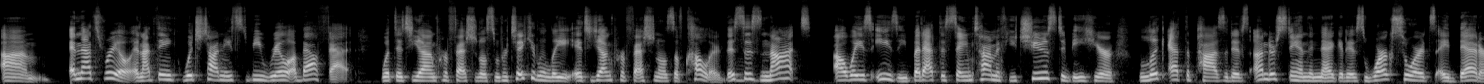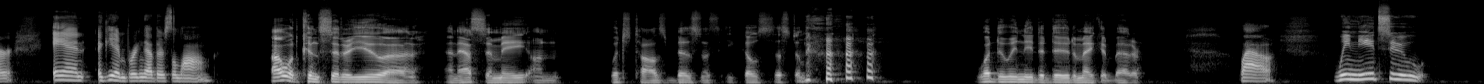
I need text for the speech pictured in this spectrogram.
Um, and that's real. And I think Wichita needs to be real about that with its young professionals, and particularly its young professionals of color. This is not always easy, but at the same time, if you choose to be here, look at the positives, understand the negatives, work towards a better, and again, bring others along. I would consider you uh, an SME on Wichita's business ecosystem. what do we need to do to make it better? Wow. We need to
